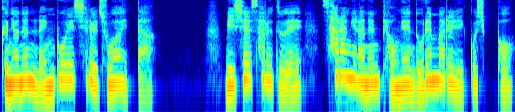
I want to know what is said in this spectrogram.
그녀는 랭보의 시를 좋아했다. 미셸 사르두의 사랑이라는 병의 노랫말을 읽고 싶어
